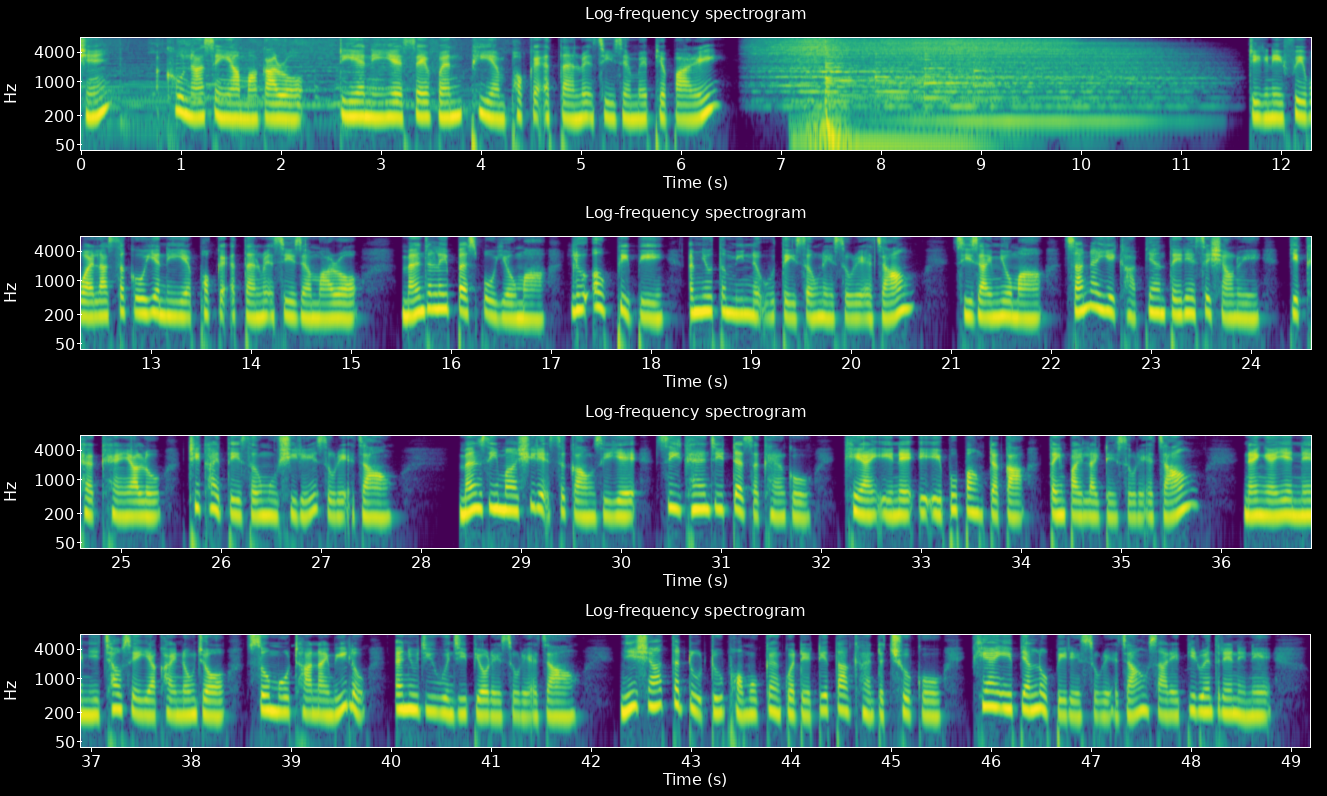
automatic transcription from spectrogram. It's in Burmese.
ရှင်။အခုနားဆင်ရမှာကတော့ DNA ရဲ့ 7PM Pocket အတန်လွင့်အစီအစဉ်ပဲဖြစ်ပါတယ်။ဒီကနေ့ဖေဖော်ဝါရီလ19ရက်နေ့ရဲ့ Pocket အတန်လွင့်အစီအစဉ်မှာတော့မန္တလေး Passport ရုံးမှာလူအုပ်ဖိပြီးအမျိုးသမီးနှစ်ဦးသေဆုံးနေဆိုတဲ့အကြောင်းစီဆိုင်မြို့မှာစားနပ်ရိက္ခာပြန်သေးတဲ့စစ်ဆောင်တွေပြစ်ခတ်ခံရလို့ထိခိုက်သေးဆုံးမှုရှိတယ်ဆိုတဲ့အကြောင်း မန်စီမှာရှိတဲ့စစ်ကောင်စီရဲ့စီခန်းကြီးတပ်စခန်းကို KIA နဲ့ AA ပူးပေါင်းတပ်ကတင်ပိုက်လိုက်တယ်ဆိုတဲ့အကြောင်းနိုင်ငံရဲ့နေမြေ60ရာခိုင်နှုန်းကျော်စိုးမိုးထားနိုင်ပြီလို့ NUG ဝန်ကြီးပြောတယ်ဆိုတဲ့အကြောင်းမြေရှားတပ်တုတူးဖော်မှုကန့်ကွက်တဲ့တေသခံတချို့ကို KIA ပြန်လွတ်ပေးတယ်ဆိုတဲ့အကြောင်းစာရေးပြည်တွင်းသတင်းတွေနဲ့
